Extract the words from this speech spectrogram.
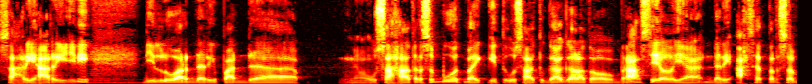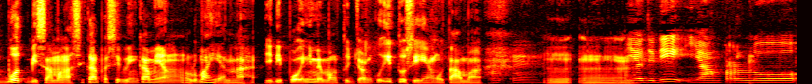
sehari-hari jadi di luar daripada usaha tersebut baik itu usaha itu gagal atau berhasil ya dari aset tersebut bisa menghasilkan passive income yang lumayan lah jadi poin ini memang tujuanku itu sih yang utama okay. mm -mm. ya jadi yang perlu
